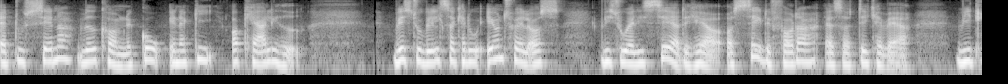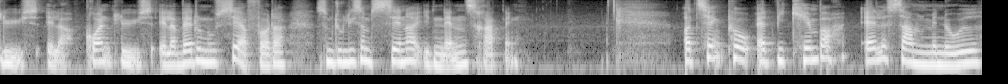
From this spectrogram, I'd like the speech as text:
at du sender vedkommende god energi og kærlighed. Hvis du vil, så kan du eventuelt også visualisere det her og se det for dig. Altså det kan være hvidt lys eller grønt lys, eller hvad du nu ser for dig, som du ligesom sender i den andens retning. Og tænk på, at vi kæmper alle sammen med noget,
